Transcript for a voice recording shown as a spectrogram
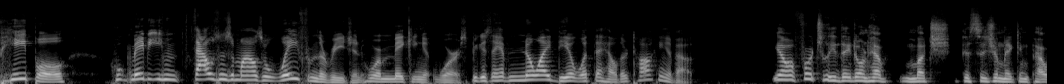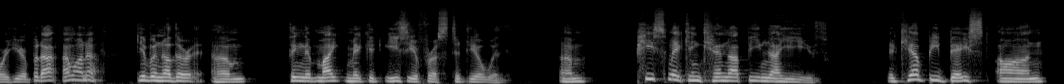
people who maybe even thousands of miles away from the region who are making it worse because they have no idea what the hell they're talking about. Yeah, know, unfortunately, they don't have much decision making power here. But I, I want to give another um, thing that might make it easier for us to deal with. Um, peacemaking cannot be naive. It can't be based on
